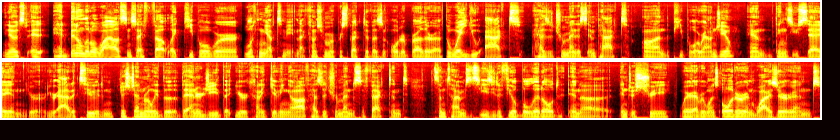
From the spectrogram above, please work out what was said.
You know, it's, it had been a little while since I felt like people were looking up to me. And that comes from a perspective as an older brother of the way you act has a tremendous impact on the people around you and things you say and your your attitude and just generally the the energy that you're kind of giving off has a tremendous effect and sometimes it's easy to feel belittled in a industry where everyone's older and wiser and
